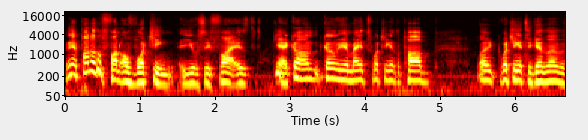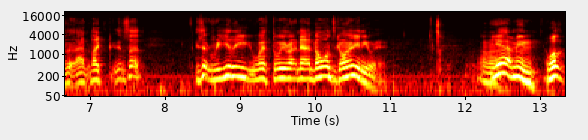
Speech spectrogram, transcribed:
yeah, part of the fun of watching a UFC fight is, yeah, going going with your mates, watching at the pub, like watching it together. Uh, like, is that is it really worth doing right now? No one's going anywhere. I. Yeah, I mean, well,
